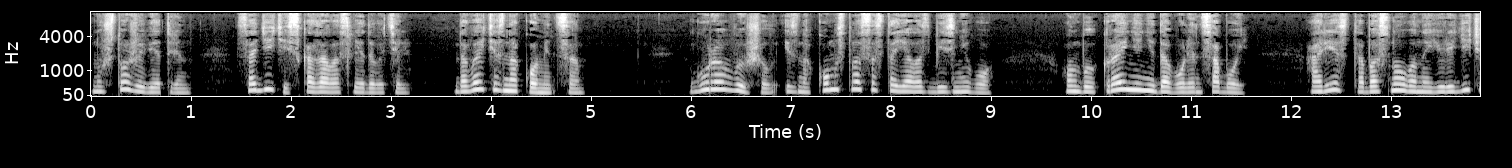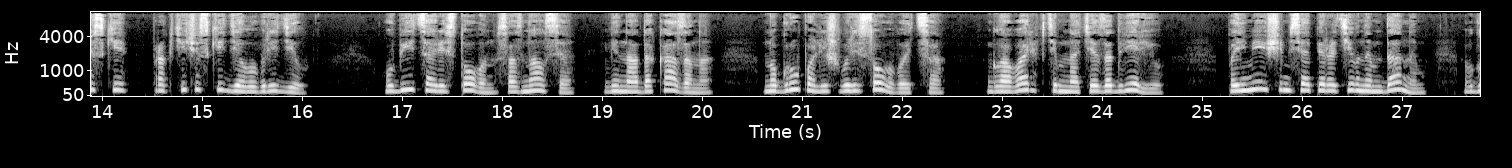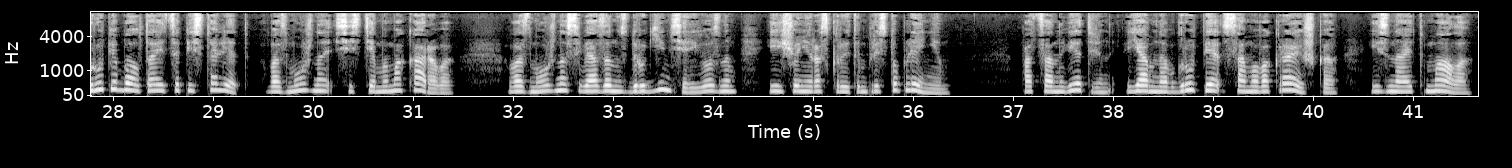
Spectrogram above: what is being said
«Ну что же, Ветрин, садитесь», — сказала следователь. «Давайте знакомиться». Гуров вышел, и знакомство состоялось без него. Он был крайне недоволен собой. Арест, обоснованный юридически, практически делу вредил — Убийца арестован, сознался, вина доказана, но группа лишь вырисовывается, главарь в темноте за дверью. По имеющимся оперативным данным, в группе болтается пистолет, возможно, системы Макарова, возможно, связан с другим серьезным и еще не раскрытым преступлением. Пацан Ветрин явно в группе самого краешка и знает мало.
